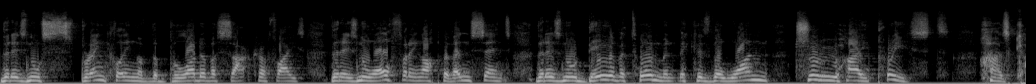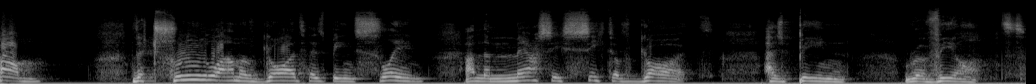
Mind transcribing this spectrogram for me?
there is no sprinkling of the blood of a sacrifice, there is no offering up of incense, there is no day of atonement because the one true high priest has come. The true Lamb of God has been slain, and the mercy seat of God has been revealed.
